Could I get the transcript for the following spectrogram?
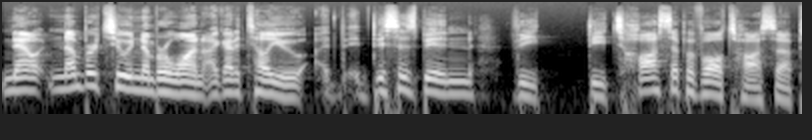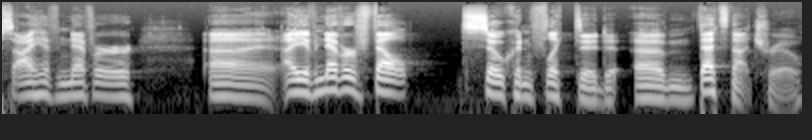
Now, number two and number one, I got to tell you, this has been the the toss up of all toss ups. I have never, uh, I have never felt so conflicted. Um, that's not true.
